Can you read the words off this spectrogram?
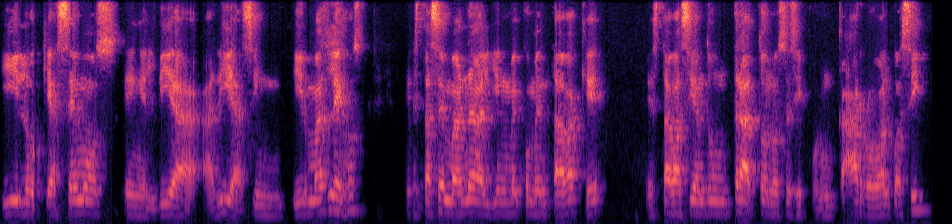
y lo que hacemos en el día a día. Sin ir más lejos, esta semana alguien me comentaba que estaba haciendo un trato, no sé si por un carro o algo así,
